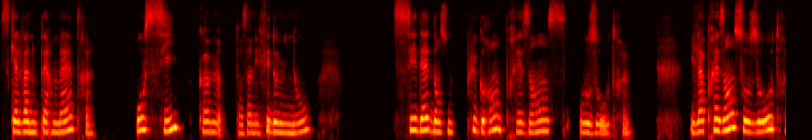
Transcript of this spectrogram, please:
ce qu'elle va nous permettre aussi, comme dans un effet domino, c'est d'être dans une plus grande présence aux autres. Et la présence aux autres,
